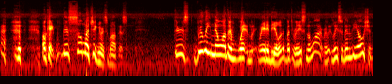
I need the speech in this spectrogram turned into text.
okay, there's so much ignorance about this there's really no other way, way, to deal with it but to release in the water, release it into the ocean.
